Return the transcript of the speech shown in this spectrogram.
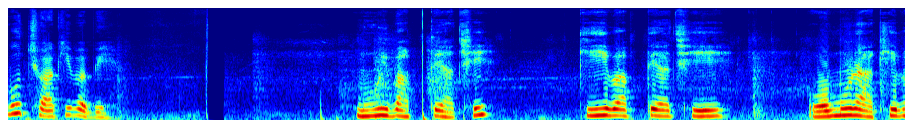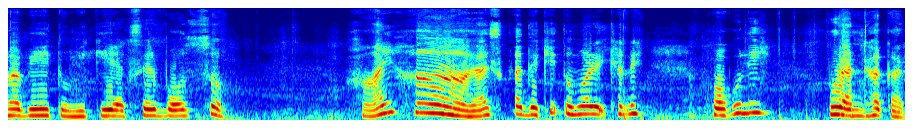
বুঝছ আখি ভাবি? মুই ভাবতে আছি, কি ভাবতে আছি? ও মোর আখি ভাবি, তুমি কি এক্সের বসছো হাই হাই, আজকা দেখি তোমার এখানে হগলি পুরান ঢাকার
